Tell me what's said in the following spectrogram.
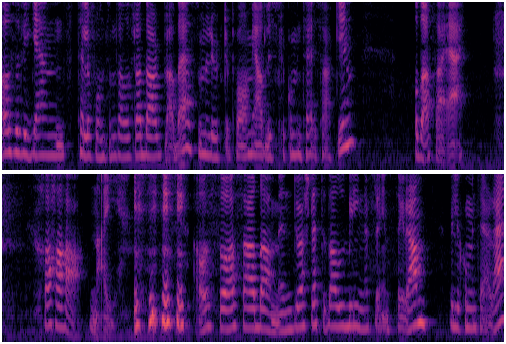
Og så fikk jeg en telefonsamtale fra Dagbladet som lurte på om jeg hadde lyst til å kommentere saken. Og da sa jeg ha-ha-ha, nei. og så sa damen du har slettet alle bildene fra Instagram, vil du kommentere det?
